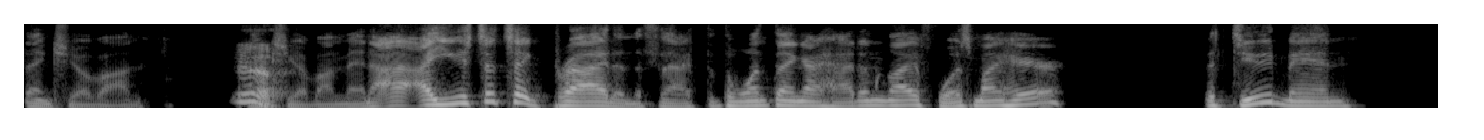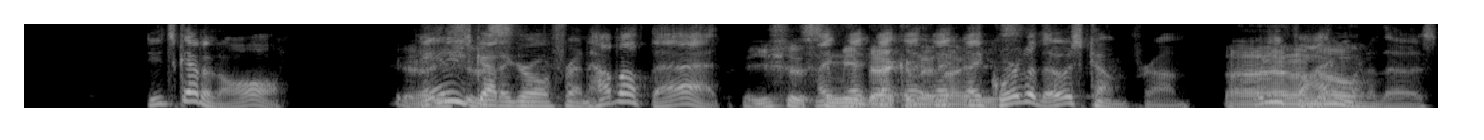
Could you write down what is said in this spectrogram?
Thanks, Jovan. Yeah. Thanks, Jovan, man. I, I used to take pride in the fact that the one thing I had in life was my hair. But dude, man, dude's got it all. Yeah, and he's got a girlfriend. How about that? You should see like, me back like, in the like, 90s. Like, where do those come from? Where do you find know. one of those?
